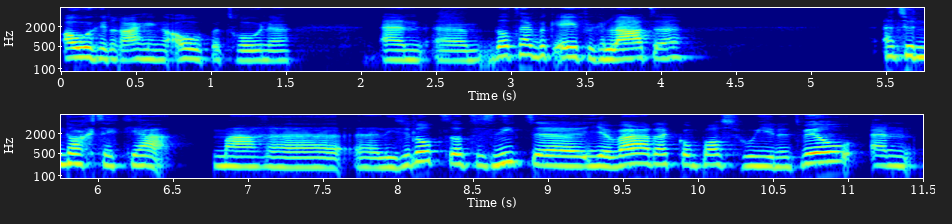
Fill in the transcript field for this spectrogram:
oude gedragingen, oude patronen. En um, dat heb ik even gelaten. En toen dacht ik, ja, maar uh, Lieselot, dat is niet uh, je waardekompas hoe je het wil. En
